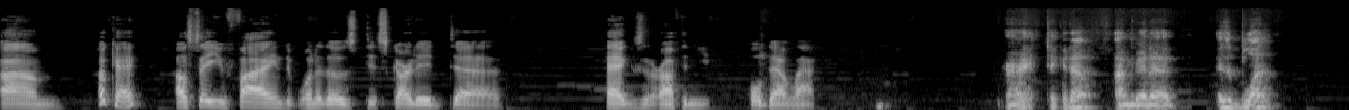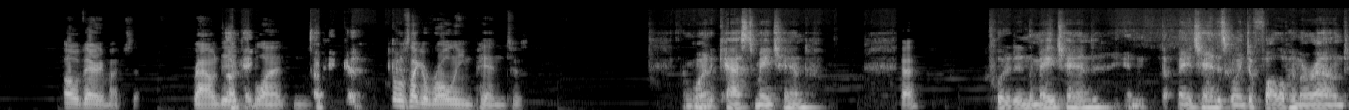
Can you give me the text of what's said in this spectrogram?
Um. Okay, I'll say you find one of those discarded uh, pegs that are often pulled down latch. All right, take it up. I'm gonna. Is it blunt? Oh, very much so. Rounded, Okay. blunt, and Okay, good. almost like a rolling pin. To I'm going to cast Mage Hand. Okay. Put it in the Mage Hand, and the Mage Hand is going to follow him around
